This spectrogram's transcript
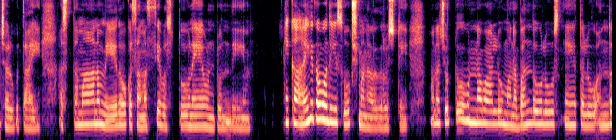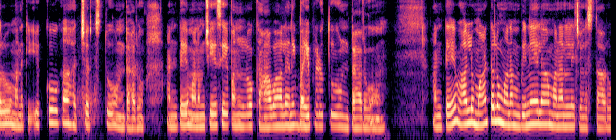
జరుగుతాయి. అస్తమానం ఏదో ఒక సమస్య వస్తూనే ఉంటుంది. ఇక ఐదవది సూక్ష్మ నరదృష్టి మన చుట్టూ ఉన్నవాళ్ళు మన బంధువులు స్నేహితులు అందరూ మనకి ఎక్కువగా హెచ్చరిస్తూ ఉంటారు. అంటే మనం చేసే పనిలో కావాలని భయపెడుతూ ఉంటారు. అంటే వాళ్ళు మాటలు మనం వినేలా మనల్ని చేస్తారు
